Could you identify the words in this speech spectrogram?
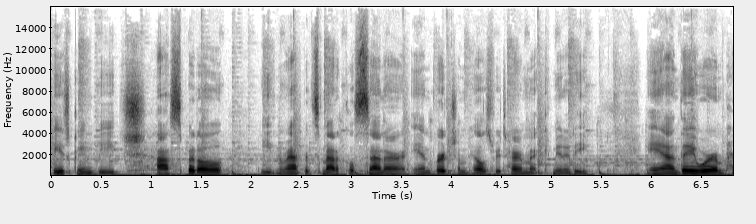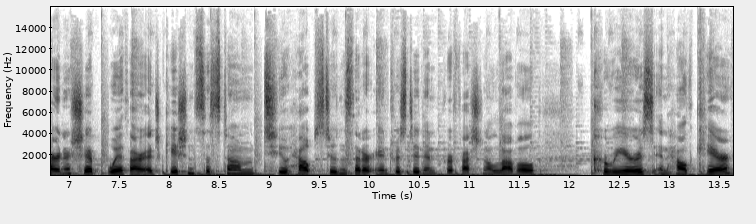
Hayes Green Beach Hospital, Eaton Rapids Medical Center, and Burcham Hills Retirement Community. And they were in partnership with our education system to help students that are interested in professional level careers in healthcare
